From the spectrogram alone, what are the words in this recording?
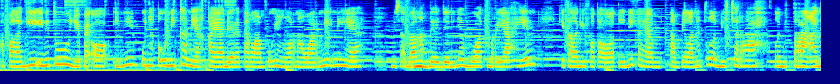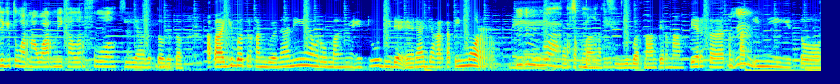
Apalagi ini tuh JPO ini punya keunikan ya kayak deretan lampu yang warna-warni nih ya bisa banget Hmm. deh jadinya buat meriahin kita lagi foto OOTD kayak tampilannya tuh lebih cerah lebih terang aja gitu warna-warni colorful Iya betul betul. Apalagi buat rekan buana nih yang rumahnya itu di daerah Jakarta Timur. Nih, Mm-mm, wah, pas cocok banget banget ya. sih buat mampir-mampir ke tempat Mm-mm. ini gitu.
